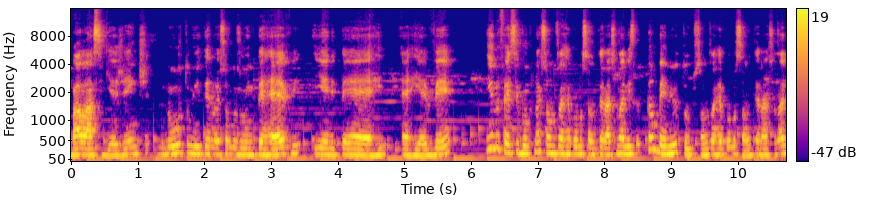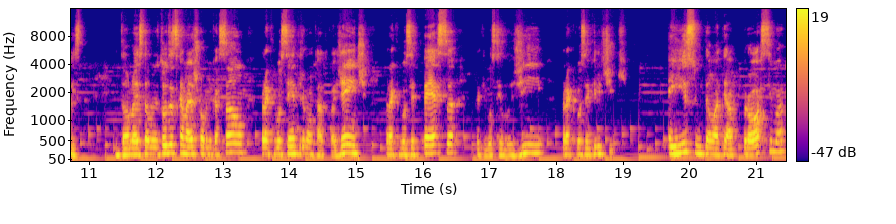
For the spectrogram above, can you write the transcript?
Vá lá seguir a gente. No Twitter nós somos o Interrev, I-N-T-E-R-R-E-V. E no Facebook nós somos a Revolução Internacionalista. Também no YouTube somos a Revolução Internacionalista. Então nós estamos em todos os canais de comunicação para que você entre em contato com a gente, para que você peça, para que você elogie, para que você critique. É isso, então até a próxima.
